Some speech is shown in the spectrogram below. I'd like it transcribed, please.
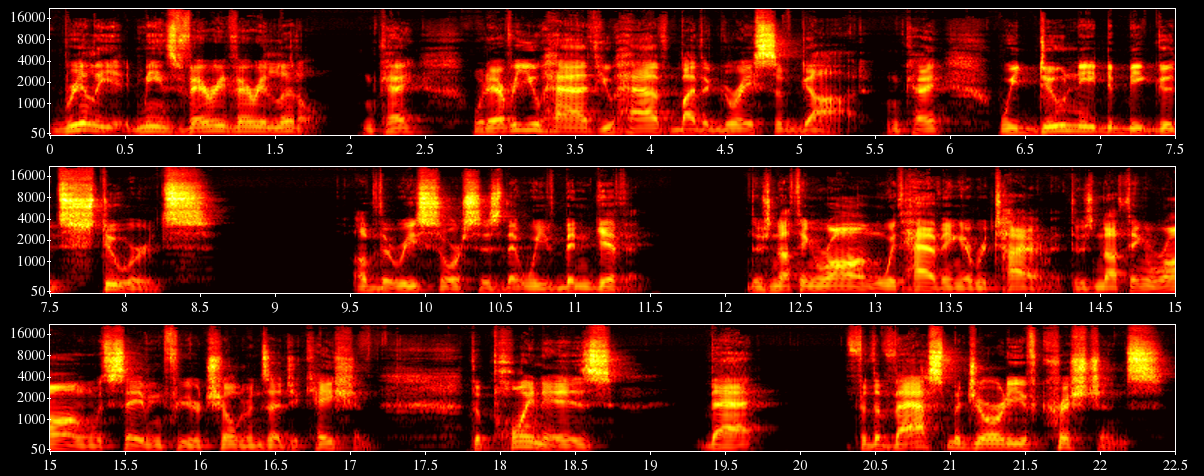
really it means very, very little. Okay. Whatever you have, you have by the grace of God. Okay. We do need to be good stewards of the resources that we've been given. There's nothing wrong with having a retirement. There's nothing wrong with saving for your children's education. The point is that for the vast majority of Christians,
